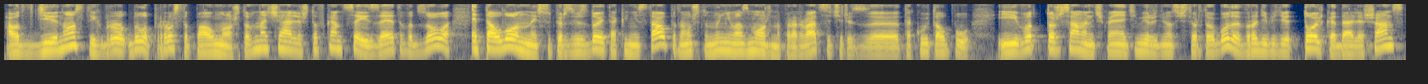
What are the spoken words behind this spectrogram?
а вот в 90-е их было просто полно, что в начале, что в конце. Из-за этого Дзола эталонной суперзвездой так и не стал, потому что, ну, невозможно прорваться через э, такую толпу. И вот то же самое на чемпионате мира 94 года, вроде бы тебе только дали шанс,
